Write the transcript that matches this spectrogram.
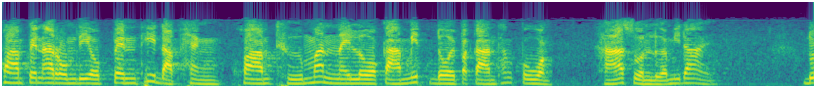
ความเป็นอารมณ์เดียวเป็นที่ดับแห่งความถือมั่นในโลกามิตรโดยประการทั้งปวง หาส่วนเหลือไม่ได้ ดู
